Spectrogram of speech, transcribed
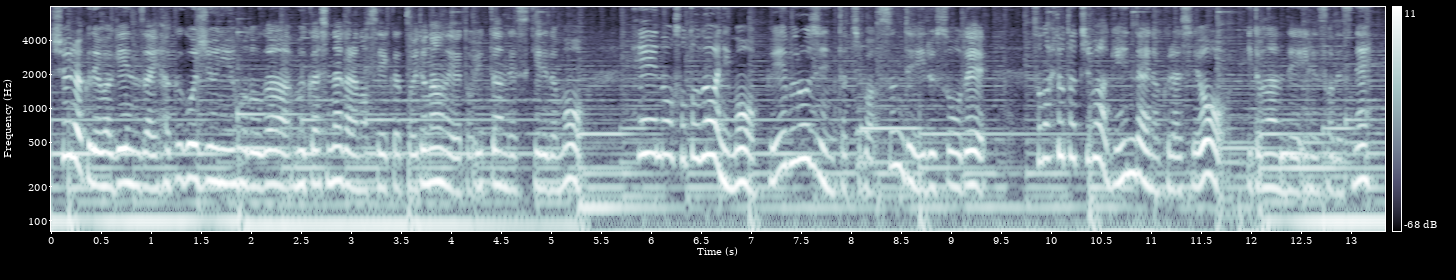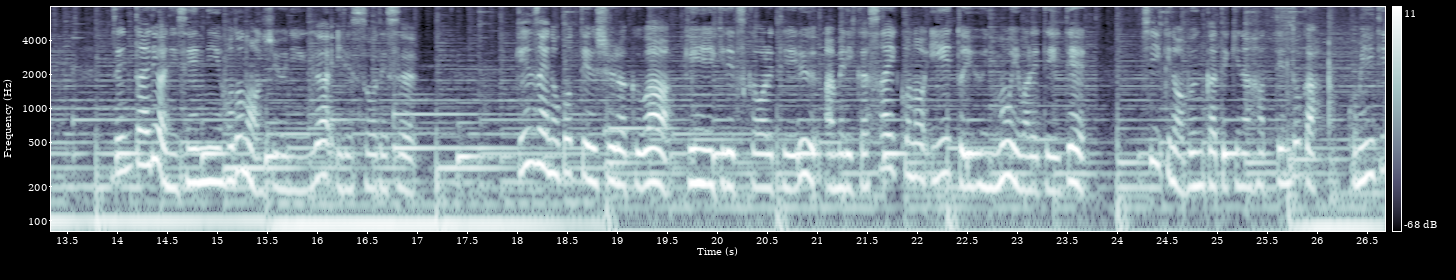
集落では現在150人ほどが昔ながらの生活を営んでいると言ったんですけれども塀の外側にもプエブロ人たちは住んでいるそうでその人たちは現代の暮らしを営んでいるそうですね。全体では2000人ほどの住人がいるそうです。現在残っている集落は現役で使われているアメリカ最古の家というふうにも言われていて地域の文化的な発展とかコミュニテ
